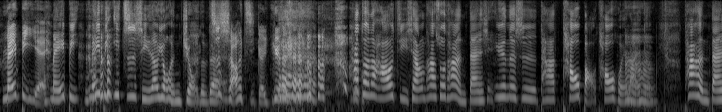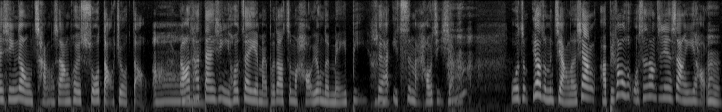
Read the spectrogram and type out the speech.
眉笔耶，眉笔眉笔 一支其实要用很久，对不对？至少要几个月。他囤了好几箱，他说他很担心，因为那是他淘宝淘回来的，嗯、他很担心那种厂商会说倒就倒哦。然后他担心以后再也买不到这么好用的眉笔，所以他一次买好几箱。嗯、我怎么要怎么讲呢？像啊，比方说我身上这件上衣好了，嗯、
